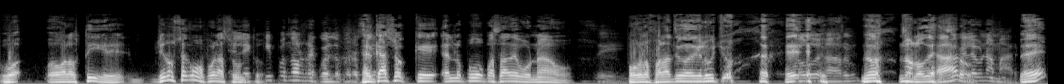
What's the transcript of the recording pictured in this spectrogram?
o, o a los Tigres. Yo no sé cómo fue el El asunto. equipo no lo recuerdo, pero El sí. caso es que él no pudo pasar de Bonao porque los fanáticos de Aguilucho No lo dejaron. no, no lo dejaron. Él es una marca. ¿Eh?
